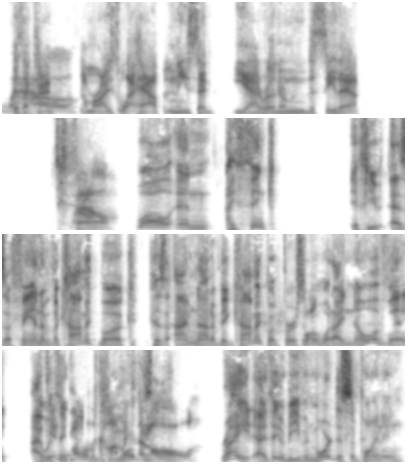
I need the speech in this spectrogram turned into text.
because I kind of summarized what happened. And he said, "Yeah, I really don't need to see that." So, Wow. Well, and I think if you, as a fan of the comic book, because I'm not a big comic book person, Well, but what I know of it, I would didn't think follow the comics at all. right. I think it would be even more disappointing.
